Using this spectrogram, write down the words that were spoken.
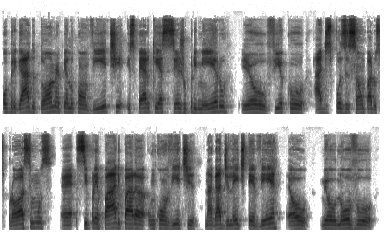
Obrigado, Tomer, pelo convite. Espero que esse seja o primeiro. Eu fico à disposição para os próximos. É, se prepare para um convite na Gade Leite TV, é o meu novo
